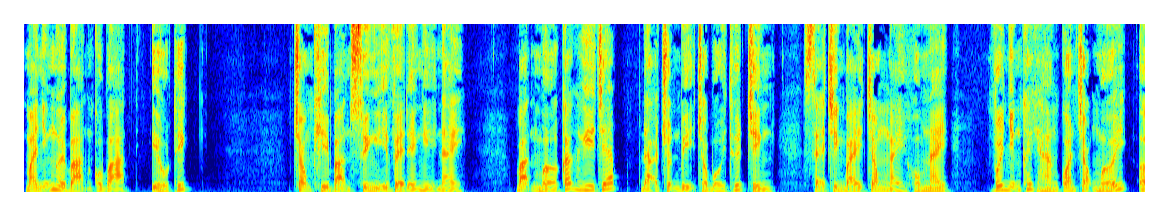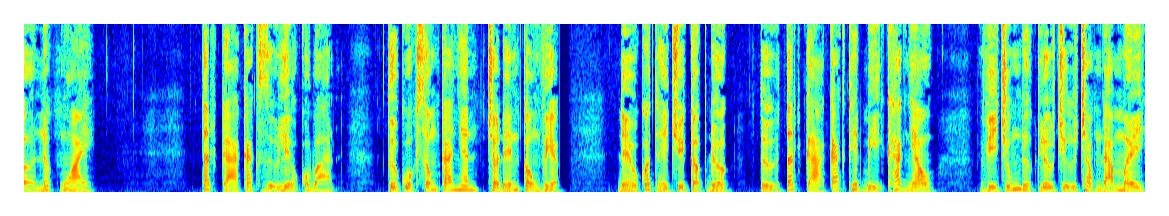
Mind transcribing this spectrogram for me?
mà những người bạn của bạn yêu thích. Trong khi bạn suy nghĩ về đề nghị này, bạn mở các ghi chép đã chuẩn bị cho buổi thuyết trình sẽ trình bày trong ngày hôm nay với những khách hàng quan trọng mới ở nước ngoài. Tất cả các dữ liệu của bạn, từ cuộc sống cá nhân cho đến công việc, đều có thể truy cập được từ tất cả các thiết bị khác nhau vì chúng được lưu trữ trong đám mây,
